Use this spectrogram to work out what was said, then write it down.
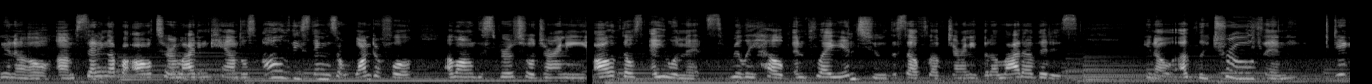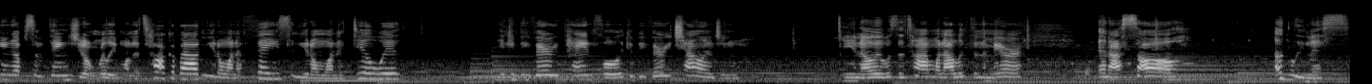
you know, um, setting up an altar, lighting candles. All of these things are wonderful along the spiritual journey. All of those elements really help and play into the self love journey, but a lot of it is, you know, ugly truth and digging up some things you don't really want to talk about and you don't want to face and you don't want to deal with. It can be very painful, it can be very challenging. You know, it was the time when I looked in the mirror and I saw ugliness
